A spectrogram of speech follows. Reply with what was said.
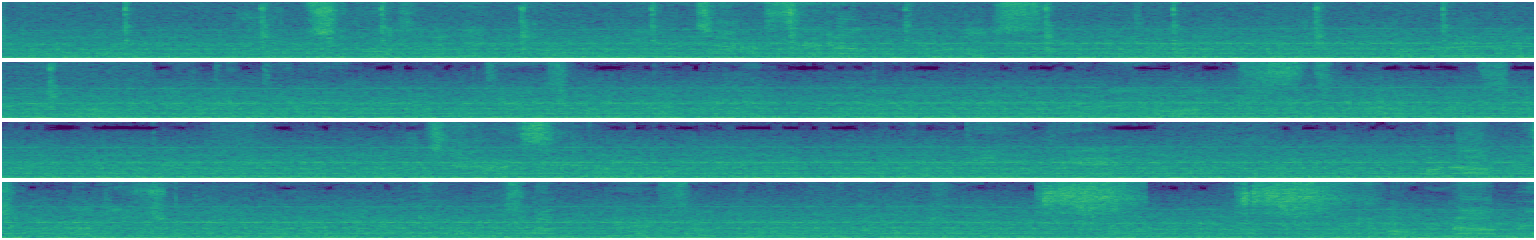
또 9754님도 우린 자세라고 불렀습니다. 오늘 여러분께 드린 문제의 정답은 네, 원래와 비슷하다고 했습니다. 자세라고 그런데 이게 호남 전라도 지역뿐만 아니라 경상도에서도 그렇게 경남엔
